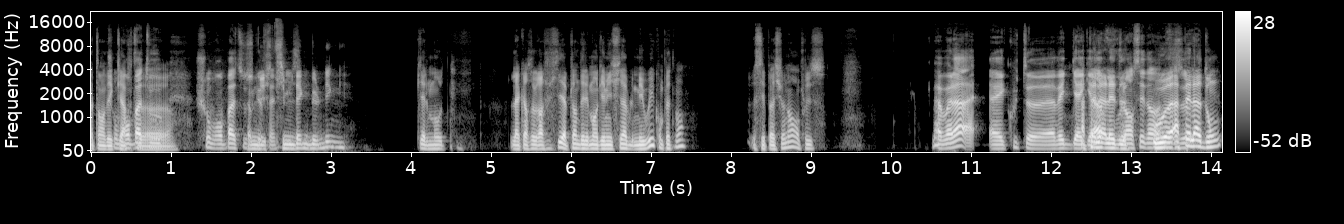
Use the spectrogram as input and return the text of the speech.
Attends, des Je comprends cartes. pas euh, Je comprends pas tout ce Comme que du fait Steam. Deck Building. Quel mot? La cartographie, il y a plein d'éléments gamifiables. Mais oui, complètement. C'est passionnant en plus. Bah voilà, euh, écoute, euh, avec Appel Gaga, à vous lancez dans. Ou euh, appel à don.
